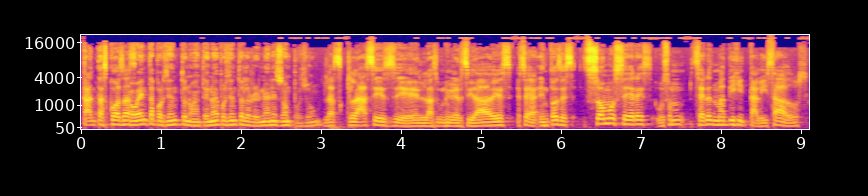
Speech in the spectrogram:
tantas cosas. 90%, 99% de las reuniones son por Zoom. Las clases en las universidades. O sea, entonces somos seres, somos seres más digitalizados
